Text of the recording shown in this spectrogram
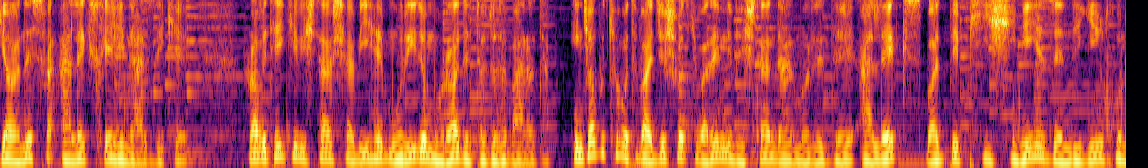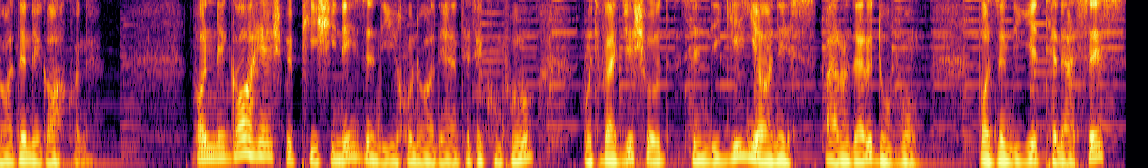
یانیس و الکس خیلی نزدیکه رابطه ای که بیشتر شبیه مرید و مراد تا دوتا برادر. اینجا بود که متوجه شد که برای نوشتن در مورد الکس باید به پیشینه زندگی این خانواده نگاه کنه. با نگاهش به پیشینه زندگی خانواده انتتکومپو متوجه شد زندگی یانس برادر دوم با زندگی تنسس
